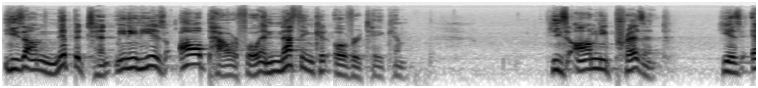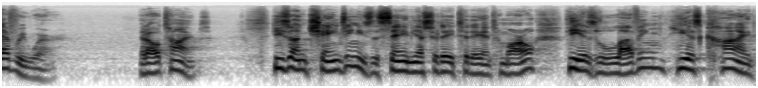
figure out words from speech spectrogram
He's omnipotent, meaning he is all powerful and nothing could overtake him. He's omnipresent. He is everywhere at all times. He's unchanging. He's the same yesterday, today, and tomorrow. He is loving. He is kind.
